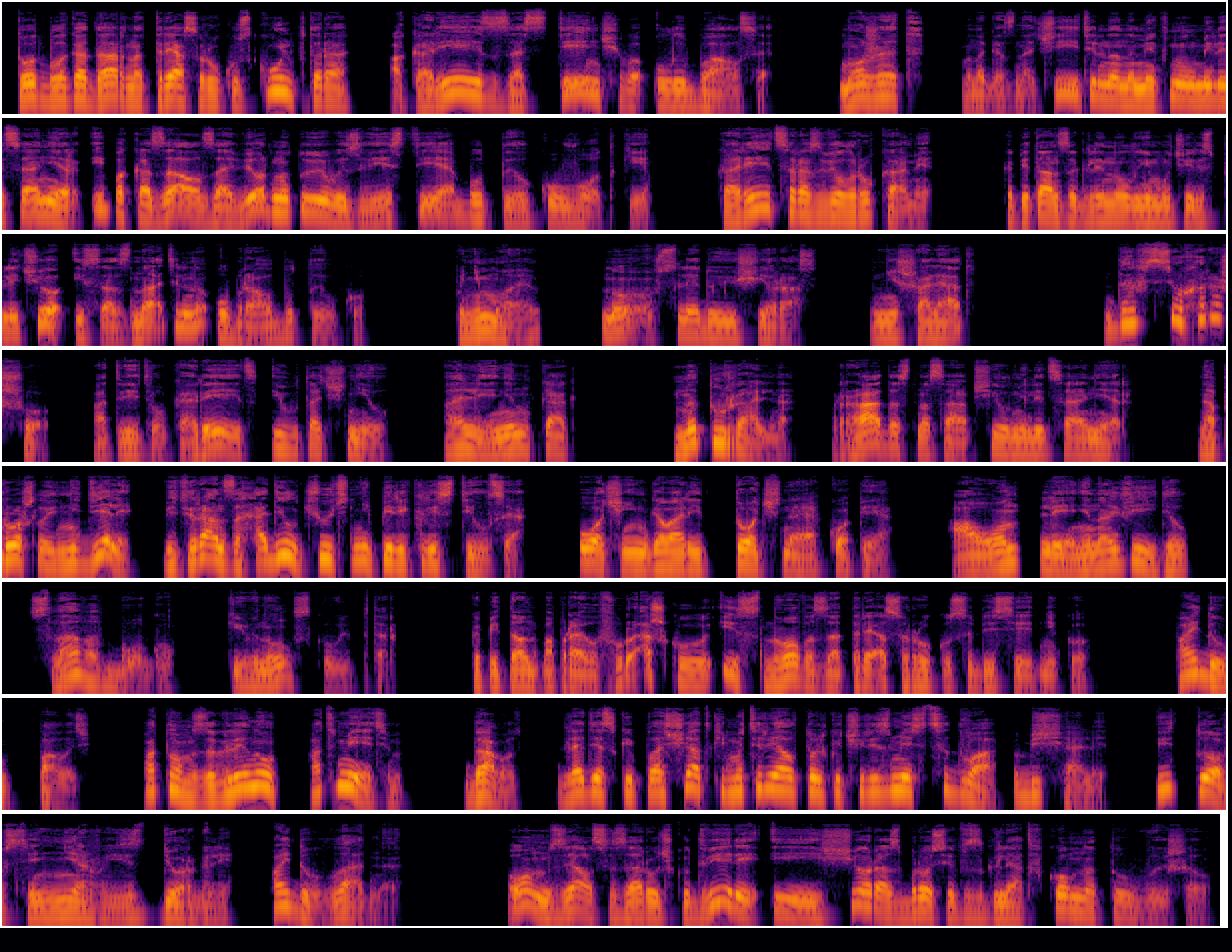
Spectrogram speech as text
Тот благодарно тряс руку скульптора, а кореец застенчиво улыбался. Может, многозначительно намекнул милиционер и показал завернутую в известие бутылку водки. Кореец развел руками. Капитан заглянул ему через плечо и сознательно убрал бутылку. — Понимаю. Но в следующий раз. Не шалят? — Да все хорошо, — ответил кореец и уточнил. — А Ленин как? — Натурально, — радостно сообщил милиционер. На прошлой неделе ветеран заходил, чуть не перекрестился. Очень, говорит, точная копия. А он Ленина видел. Слава богу, кивнул скульптор. Капитан поправил фуражку и снова затряс руку собеседнику. Пойду, Палыч, потом загляну, отметим. Да вот, для детской площадки материал только через месяца два обещали. И то все нервы издергали. Пойду, ладно. Он взялся за ручку двери и, еще раз бросив взгляд в комнату, вышел.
